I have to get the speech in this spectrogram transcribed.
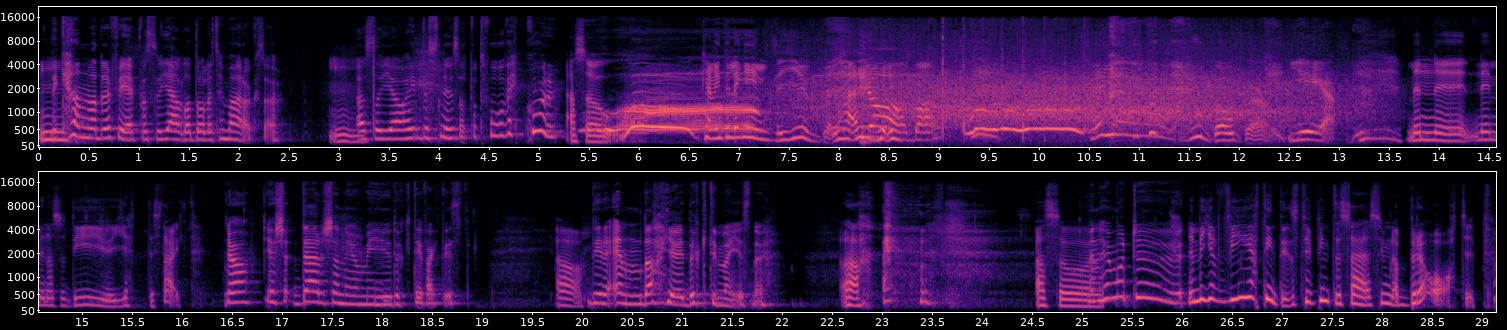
Mm. Det kan vara därför jag är på så jävla dåligt humör också. Mm. Alltså jag har inte snusat på två veckor. Alltså, kan vi inte lägga in lite jubel här? Ja, bara You go girl. yeah. Men eh, nej men alltså det är ju jättestarkt. Ja, jag, där känner jag mig ju duktig faktiskt. Ja. Det är det enda jag är duktig med just nu. ja. Alltså. Men hur mår du? Nej men jag vet inte, det är typ inte så här så himla bra typ.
